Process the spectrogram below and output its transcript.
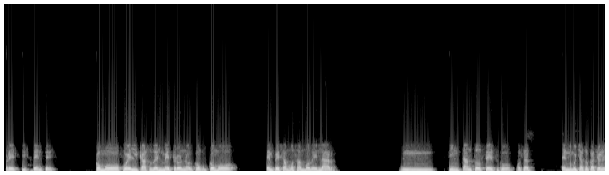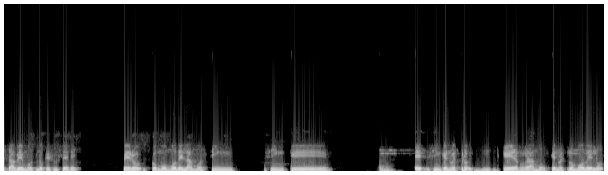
preexistentes como fue el caso del metro, ¿no? ¿Cómo, empezamos a modelar mm, sin tanto sesgo? O sea, en muchas ocasiones sabemos lo que sucede, pero ¿cómo modelamos sin, sin que eh, sin que nuestro querramos que nuestro modelo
